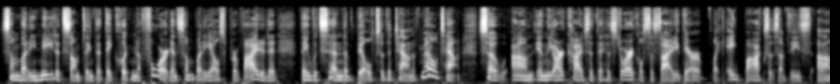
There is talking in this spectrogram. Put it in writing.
somebody needed something that they couldn't afford and somebody else provided it, they would send a bill to the town of Middletown. So, um, in the archives at the Historical Society, there are like eight boxes of these uh,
